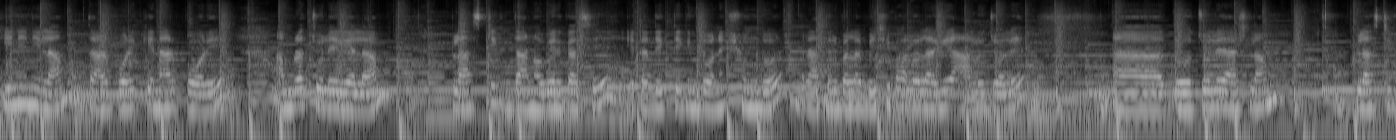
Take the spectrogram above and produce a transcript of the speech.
কিনে নিলাম। তারপরে কেনার পরে আমরা চলে গেলাম প্লাস্টিক দানবের কাছে। এটা দেখতে কিন্তু অনেক সুন্দর। রাতের বেলা বেশি ভালো লাগে আলো জলে তো চলে আসলাম প্লাস্টিক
